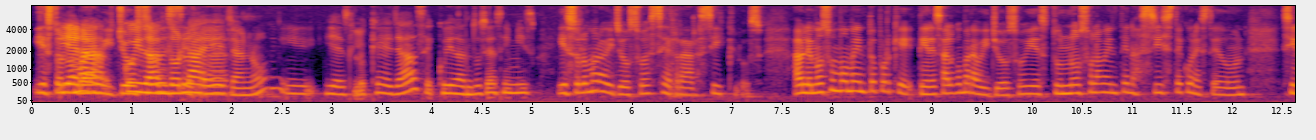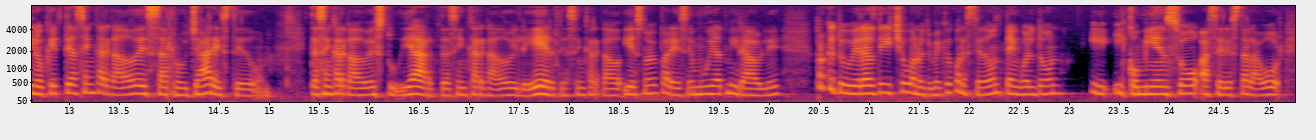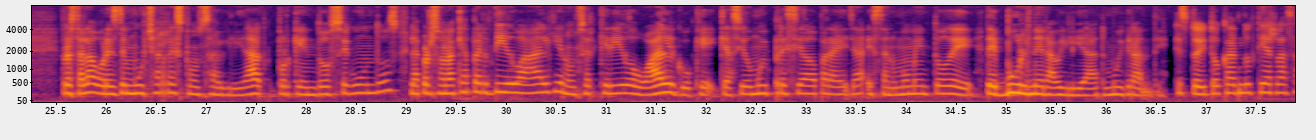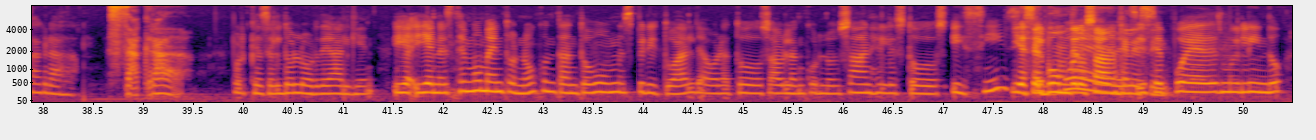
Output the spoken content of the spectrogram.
Y esto y es lo era maravilloso. de cuidándola a ella, ¿no? Y, y es lo que ella hace, cuidándose a sí misma. Y eso es lo maravilloso de cerrar ciclos. Hablemos un momento porque tienes algo maravilloso y es tú no solamente naciste con este don, sino que te has encargado de desarrollar este don. Te has encargado de estudiar, te has encargado de leer, te has encargado... Y esto me parece muy admirable porque tú hubieras dicho, bueno, yo me quedo con este don, tengo el don y, y comienzo a hacer esta labor. Pero esta labor es de mucha responsabilidad porque en dos segundos la persona que ha perdido a alguien, un ser querido o algo que, que ha sido muy preciado para ella, está en un momento de, de vulnerabilidad muy grande, Estoy tocando tierra sagrada. sagrada. porque es el dolor de alguien. Y, y, en este momento, ¿no? Con tanto boom espiritual, y ahora todos hablan con los ángeles, todos, y sí. Y es el boom de los ángeles. Sí, se puede, es muy lindo,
